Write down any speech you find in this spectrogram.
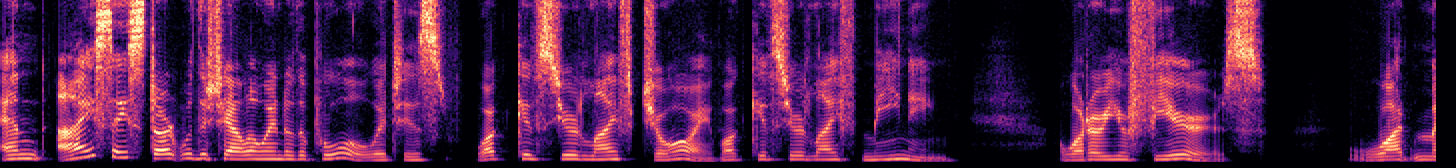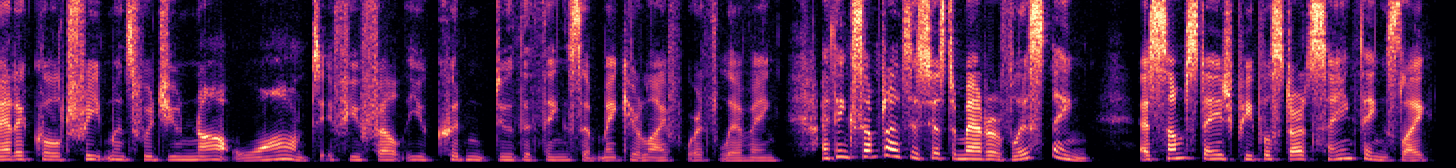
And I say start with the shallow end of the pool, which is what gives your life joy? What gives your life meaning? What are your fears? What medical treatments would you not want if you felt you couldn't do the things that make your life worth living? I think sometimes it's just a matter of listening. At some stage, people start saying things like,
